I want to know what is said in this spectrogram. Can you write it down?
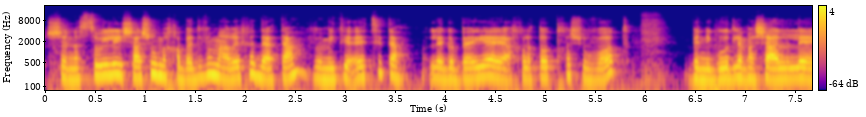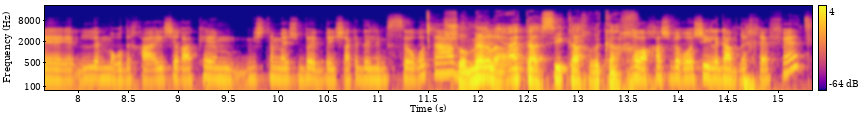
שנשוי לאישה שהוא מכבד ומעריך את דעתה, ומתייעץ איתה לגבי אה, החלטות חשובות. בניגוד למשל למרדכי, שרק אה, משתמש באישה כדי למסור אותה. שאומר ו... לה, את תעשי כך וכך. או אחשוורוש שהיא לגמרי חפץ,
